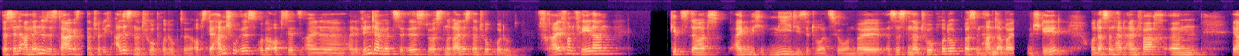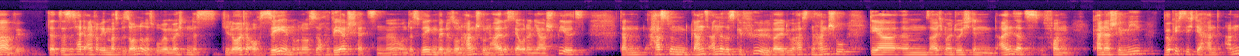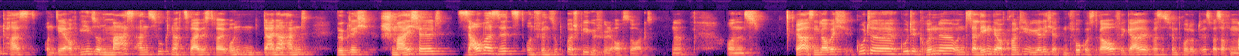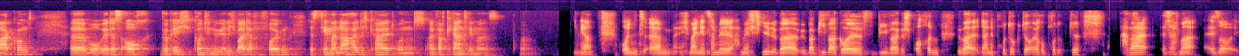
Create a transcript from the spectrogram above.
das sind am Ende des Tages natürlich alles Naturprodukte. Ob es der Handschuh ist oder ob es jetzt eine, eine Wintermütze ist, du hast ein reines Naturprodukt. Frei von Fehlern, gibt es dort eigentlich nie die Situation, weil es ist ein Naturprodukt, was in Handarbeit entsteht. Und das sind halt einfach, ähm, ja, das ist halt einfach eben was Besonderes, wo wir möchten, dass die Leute auch sehen und auch wertschätzen. Ne? Und deswegen, wenn du so einen Handschuh ein halbes Jahr oder ein Jahr spielst, dann hast du ein ganz anderes Gefühl, weil du hast einen Handschuh, der, ähm, sag ich mal, durch den Einsatz von keiner Chemie wirklich sich der Hand anpasst und der auch wie so ein Maßanzug nach zwei bis drei Runden deiner Hand wirklich schmeichelt, sauber sitzt und für ein super Spielgefühl auch sorgt. Ne? Und ja, es sind, glaube ich, gute, gute Gründe und da legen wir auch kontinuierlich einen Fokus drauf, egal was es für ein Produkt ist, was auf den Markt kommt, äh, wo wir das auch wirklich kontinuierlich weiterverfolgen, das Thema Nachhaltigkeit und einfach Kernthema ist. Ja. Ja, und ähm, ich meine, jetzt haben wir, haben wir viel über, über Biva Golf, Biva gesprochen, über deine Produkte, eure Produkte. Aber sag mal, also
